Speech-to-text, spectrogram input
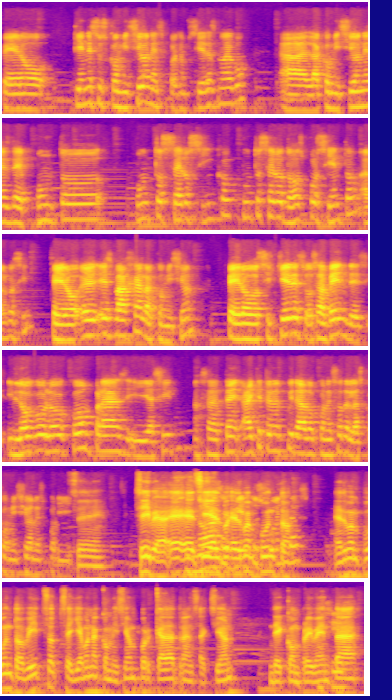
pero tiene sus comisiones. Por ejemplo, si eres nuevo, uh, la comisión es de punto, punto 0.5, punto 0.2%, algo así. Pero es, es, baja la comisión. Pero si quieres, o sea, vendes y luego lo compras y así, o sea, hay que tener cuidado con eso de las comisiones. Porque sí, sí, eh, eh, sí es, es buen punto. Es buen punto. Bitsot se lleva una comisión por cada transacción de compra y venta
